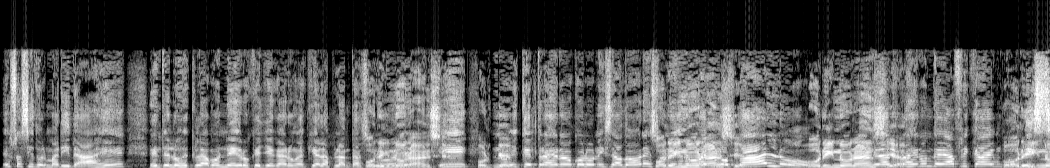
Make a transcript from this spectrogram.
Eso ha sido el maridaje entre los esclavos negros que llegaron aquí a las plantaciones. ignorancia, Y, porque- no, y que trajeron los colonizadores. Por ignorancia. Por Que ignorancia. la trajeron de África en Por, ignora-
